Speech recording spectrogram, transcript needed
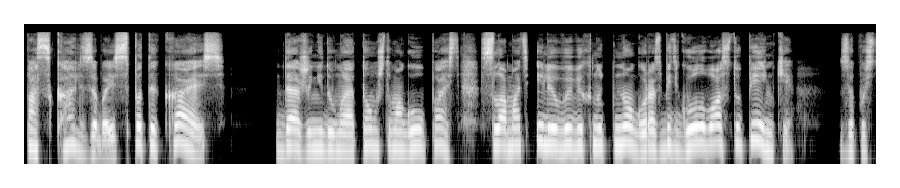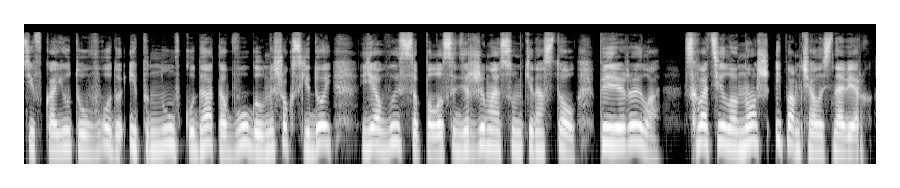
поскальзываясь, спотыкаясь. Даже не думая о том, что могу упасть, сломать или вывихнуть ногу, разбить голову о ступеньки. Запустив каюту в воду и пнув куда-то в угол мешок с едой, я высыпала содержимое сумки на стол, перерыла, схватила нож и помчалась наверх.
